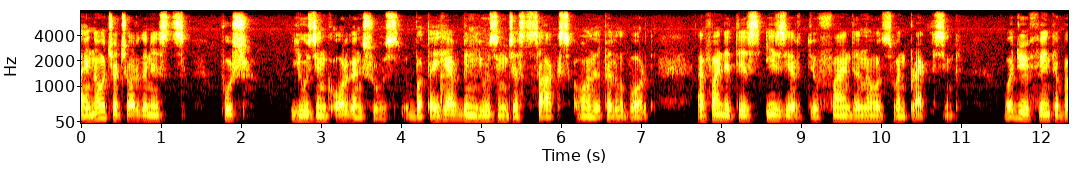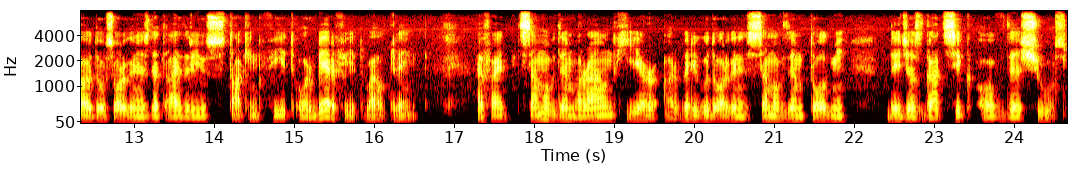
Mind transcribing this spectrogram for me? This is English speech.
I know church organists push using organ shoes, but I have been using just socks on the pedal board. I find it is easier to find the notes when practicing. What do you think about those organists that either use stocking feet or bare feet while playing? I find some of them around here are very good organists. Some of them told me they just got sick of the shoes.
